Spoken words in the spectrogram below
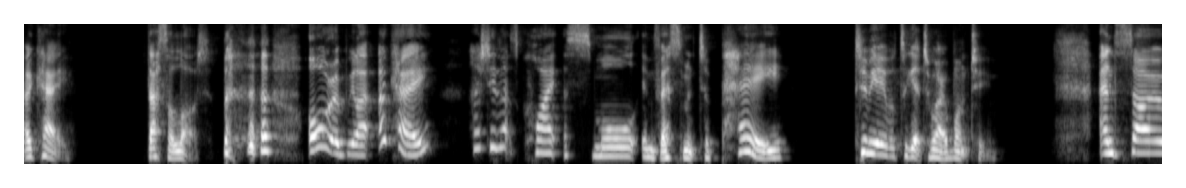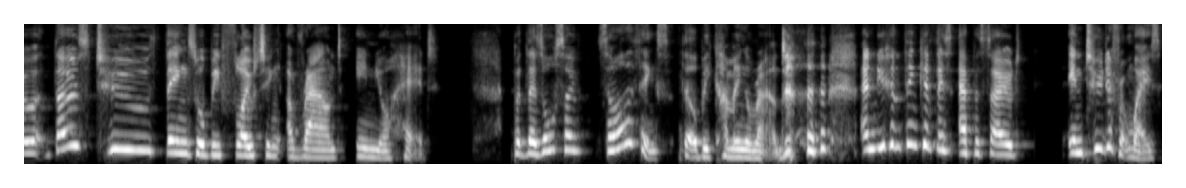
Okay, that's a lot. or it'd be like, okay, actually, that's quite a small investment to pay to be able to get to where I want to. And so those two things will be floating around in your head. But there's also some other things that will be coming around. and you can think of this episode in two different ways.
